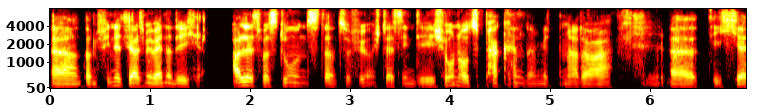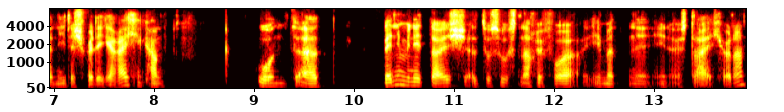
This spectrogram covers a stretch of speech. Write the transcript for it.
äh, dann findet sie alles. Wir werden natürlich alles, was du uns dann zur Verfügung stellst, in die Shownotes packen, damit man da äh, dich äh, niederschwellig erreichen kann. Und äh, wenn ich mich nicht täusche, du suchst nach wie vor jemanden in Österreich, oder?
